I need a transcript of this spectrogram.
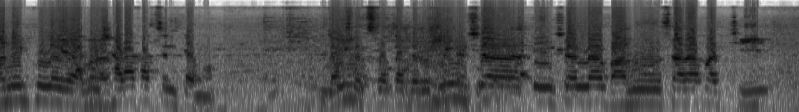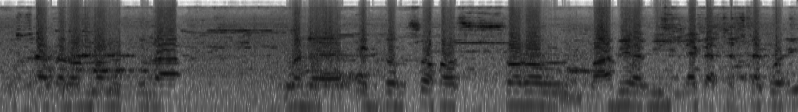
অনেকগুলোই। আপনি পাচ্ছেন কেমন দর্শক শ্রোতাদের ইনশাল্লাহ ভালো সারা পাচ্ছি। সাধারণ মানুষগুলা মানে একদম সহজ সরল ভাবে আমি লেখার চেষ্টা করি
